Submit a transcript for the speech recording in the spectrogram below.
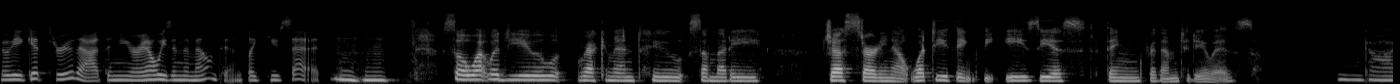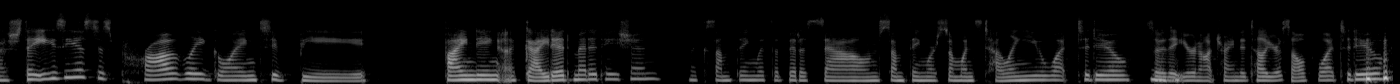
If we get through that, then you're always in the mountains, like you said. Mm-hmm. So, what would you recommend to somebody just starting out? What do you think the easiest thing for them to do is? Mm, gosh, the easiest is probably going to be finding a guided meditation, like something with a bit of sound, something where someone's telling you what to do so mm-hmm. that you're not trying to tell yourself what to do.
